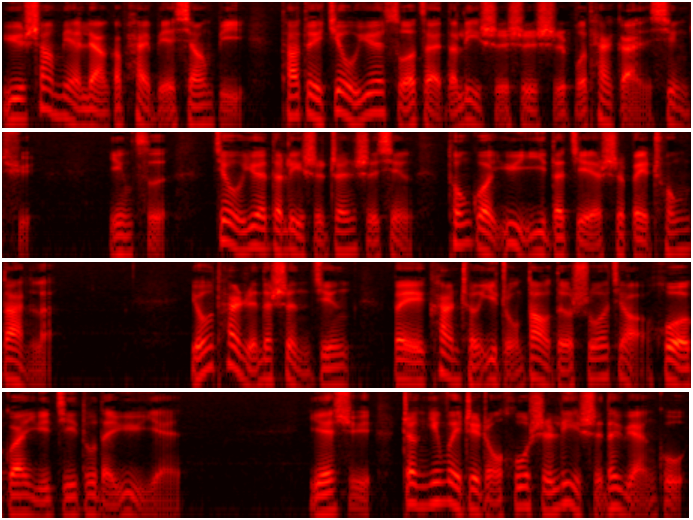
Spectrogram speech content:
与上面两个派别相比，他对旧约所载的历史事实不太感兴趣，因此旧约的历史真实性通过寓意的解释被冲淡了。犹太人的圣经被看成一种道德说教或关于基督的预言。也许正因为这种忽视历史的缘故，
